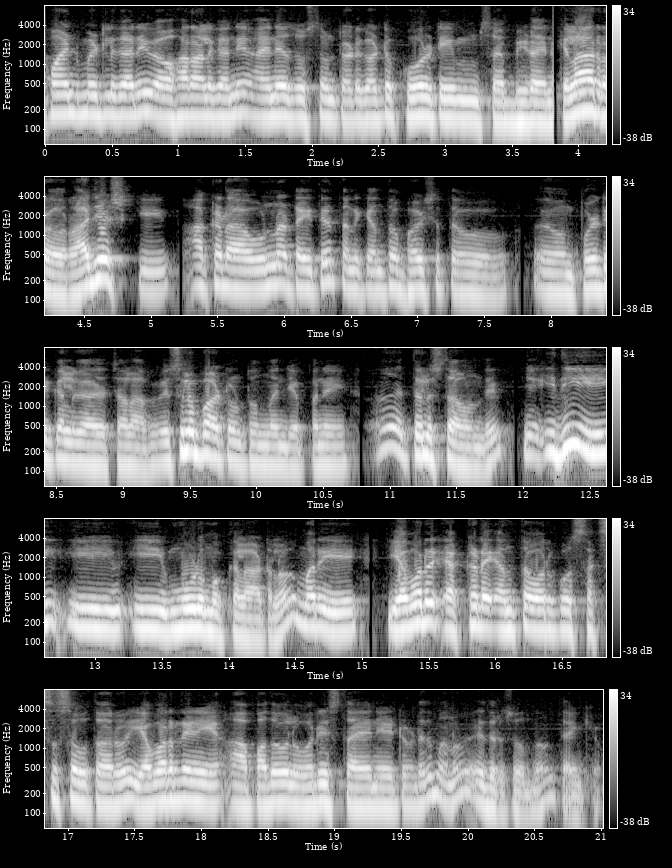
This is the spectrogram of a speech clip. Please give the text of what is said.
అపాయింట్మెంట్లు కానీ వ్యవహారాలు కానీ ఆయనే చూస్తుంటాడు. కాబట్టి కోర్ టీం సభ్యుడైన కిలార్ రాజేష్కి అక్కడ ఉన్నట్టయితే తనకి ఎంతో భవిష్యత్తు పొలిటికల్గా చాలా వెసులుబాటు ఉంటుందని చెప్పని తెలుస్తా ఉంది. ఇది ఈ ఈ మూడు ముక్కల ఆటలో. మరి ఎవరు ఎక్కడ ఎంత వరకు సక్సెస్ అవుతారు ఎవరిని ఆ పదవులు వరిస్తాయి అనేటువంటిది మనం ఎదురు చూద్దాం. థ్యాంక్ యూ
